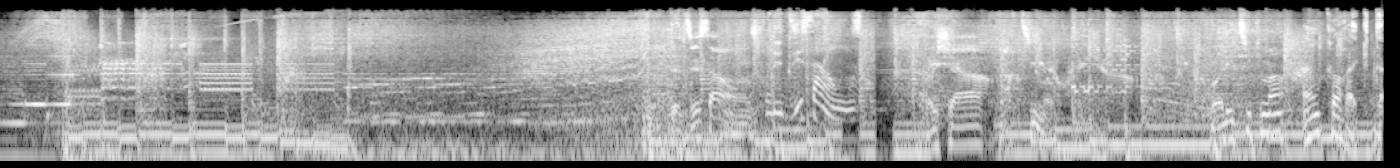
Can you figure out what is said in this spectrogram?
De 10 à 11. De 10 à 11. Richard Martineau. Politiquement incorrect.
